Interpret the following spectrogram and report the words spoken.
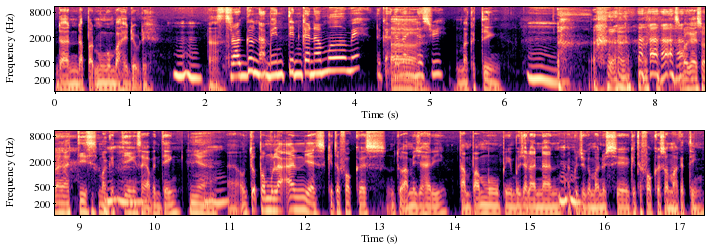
dan dapat mengubah hidup dia. Mm-mm. Ah. Struggle nak maintainkan nama meh dekat dalam Ah, industri. Marketing. Hmm. Sebagai seorang artis, marketing sangat penting. Ya. Uh, untuk permulaan yes kita fokus untuk Amir Jahari tanpamu penghibur jalanan mm-hmm. aku juga manusia kita fokus on marketing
